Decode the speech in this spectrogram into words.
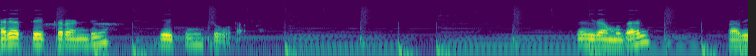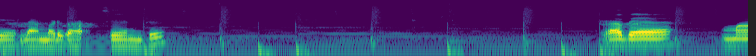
அரை தேக்கரண்டி பேக்கிங் சோடா இதை முதல் ரவையெல்லாம் வடிவாக சேர்ந்து ரவை மா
